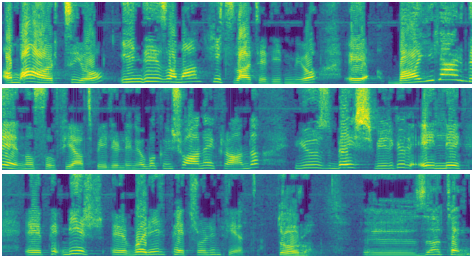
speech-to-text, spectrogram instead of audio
ama artıyor. İndiği zaman hiç zaten inmiyor. E, bayilerde nasıl fiyat belirleniyor? Bakın şu an ekranda 105,50 e, bir e, varil petrolün fiyatı. Doğru. Ee, zaten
